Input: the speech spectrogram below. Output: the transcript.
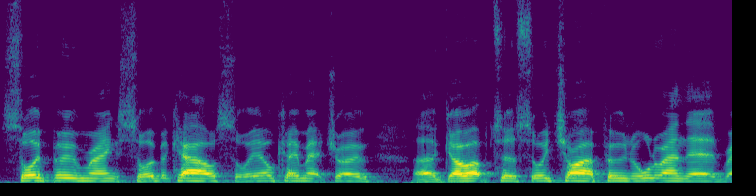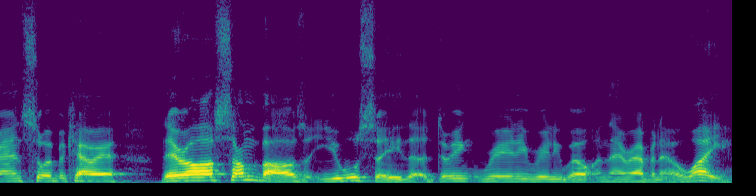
Soy Boomerang, Soi Buakhao, Soy LK Metro, uh, go up to Soi Chaiyapoon, all around there, around Soi Buakhao area, there are some bars that you will see that are doing really, really well and they're having it away.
